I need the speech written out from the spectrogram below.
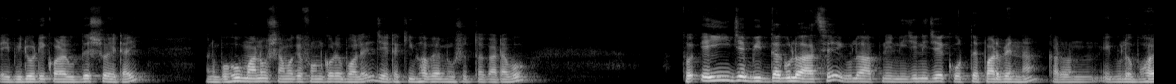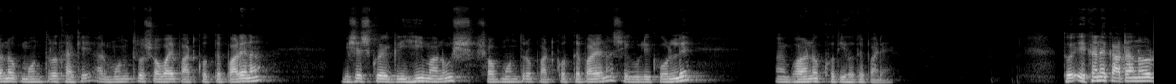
এই ভিডিওটি করার উদ্দেশ্য এটাই। মানে বহু মানুষ আমাকে ফোন করে বলে যে এটা কীভাবে আমি ওষুধটা কাটাবো। তো এই যে বিদ্যাগুলো আছে, এগুলো আপনি নিজে নিজে করতে পারবেন না, কারণ এগুলো ভয়ানক মন্ত্র থাকে, আর মন্ত্র সবাই পাঠ করতে পারে না। বিশেষ করে গৃহী মানুষ সব মন্ত্র পাঠ করতে পারে না, সেগুলি করলে ভয়ানক ক্ষতি হতে পারে। তো এখানে কাটানোর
